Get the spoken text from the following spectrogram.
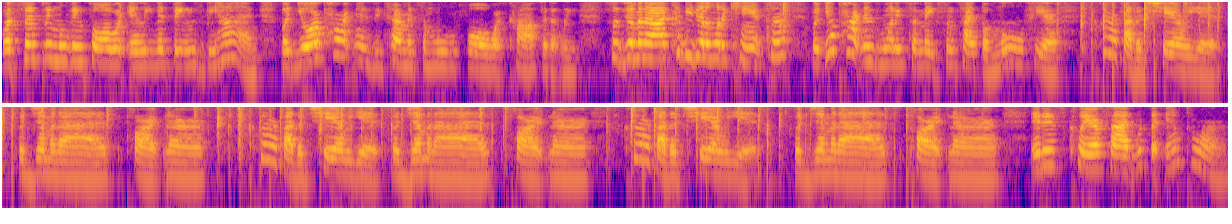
or simply moving forward and leaving things behind. But your partner is determined to move forward confidently. So, Gemini could be dealing with a cancer, but your partner is wanting to make some type of move here. Clarify the chariot for Gemini's partner. Clarify the chariot for Gemini's partner. Clarify the chariot for Gemini's partner. It is clarified with the emperor.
